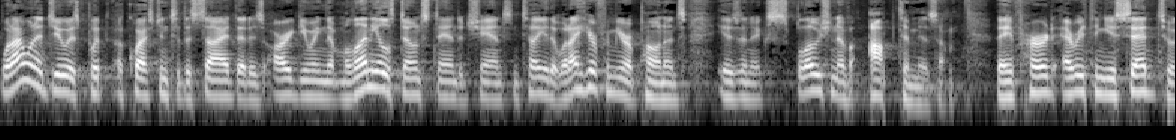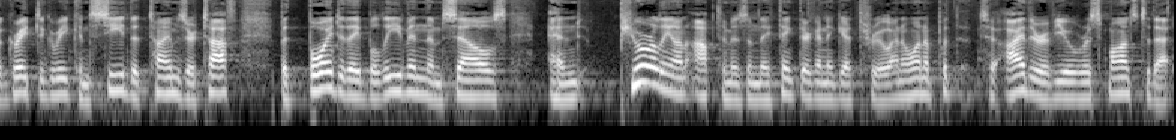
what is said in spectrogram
What I want to do is put a question to the side that is arguing that millennials don't stand a chance and tell you that what I hear from your opponents is an explosion of optimism. They've heard everything you said said, to a great degree, concede that times are tough, but boy, do they believe in themselves and purely on optimism, they think they're going to get through. And I want to put to either of you a response to that.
